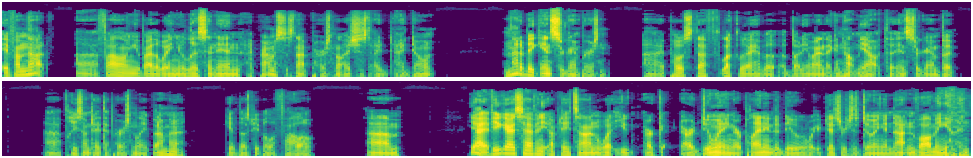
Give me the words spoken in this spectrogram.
if I'm not uh, following you by the way and you listen in, I promise it's not personal. It's just I I don't. I'm not a big Instagram person. I post stuff. Luckily, I have a, a, buddy of mine that can help me out with the Instagram. But uh, please don't take that personally. But I'm gonna give those people a follow. Um, yeah, if you guys have any updates on what you are are doing or planning to do, or what your district is doing and not involving you in,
